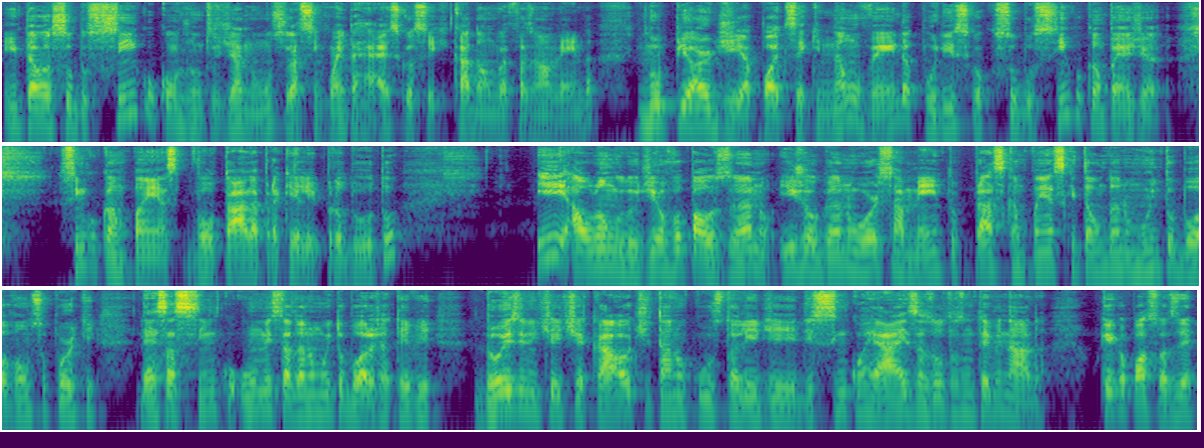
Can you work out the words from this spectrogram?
Então eu subo cinco conjuntos de anúncios a 50 reais, que eu sei que cada um vai fazer uma venda. No pior dia pode ser que não venda, por isso que eu subo cinco campanhas, de, cinco campanhas voltadas para aquele produto. E ao longo do dia eu vou pausando e jogando o orçamento para as campanhas que estão dando muito boa. Vamos supor que dessas cinco, uma está dando muito boa. Ela já teve dois initiate checkout, está no custo ali de, de cinco reais, as outras não teve nada que, que eu posso fazer?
